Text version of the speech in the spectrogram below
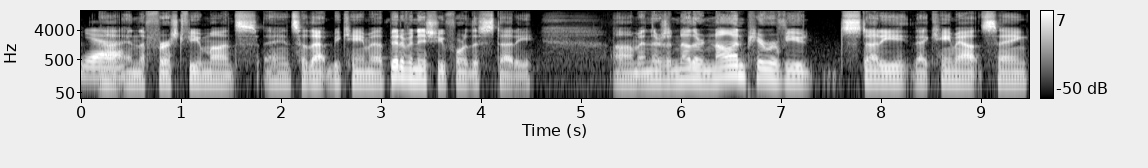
Yeah. uh, in the first few months, and so that became a bit of an issue for this study. Um, and there's another non-peer-reviewed study that came out saying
